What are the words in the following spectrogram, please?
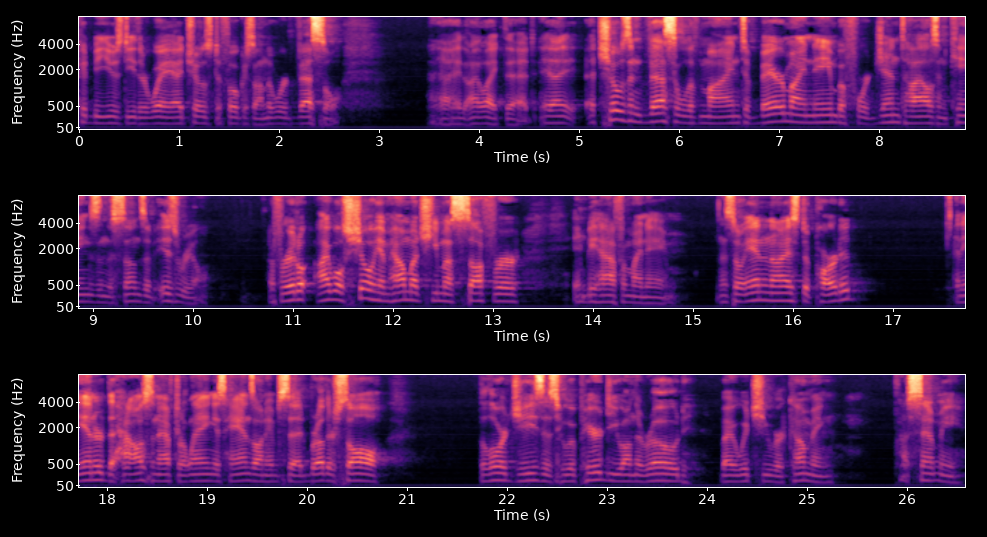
could be used either way. I chose to focus on the word vessel. I, I like that. A, chosen vessel of mine to bear my name before Gentiles and kings and the sons of Israel. For I will show him how much he must suffer in behalf of my name. And so Ananias departed, and he entered the house, and after laying his hands on him, said, Brother Saul, the Lord Jesus, who appeared to you on the road by which you were coming, has sent me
